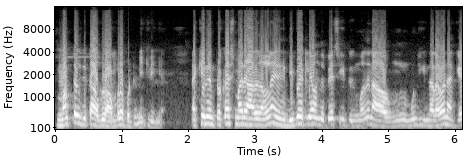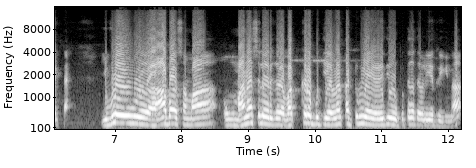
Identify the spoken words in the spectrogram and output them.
மக்கள் கிட்ட அவ்வளவு அம்பலப்பட்டு நிக்கிறீங்க. நக்கீரன் பிரகாஷ் மாதிரி ஆளுங்கள்லாம் எனக்கு டிபேட்லயே வந்து பேசிக்கிட்டு இருக்கும்போது நான் மூ- மூஞ்சிக்கு நான் கேட்டேன். இவ்வளவு ஆபாசமா உங்க மனசுல இருக்கிற வக்கர புத்தியெல்லாம் கட்டுரையா எழுதி ஒரு புத்தகத்தை வெளியிடுறீங்கன்னா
